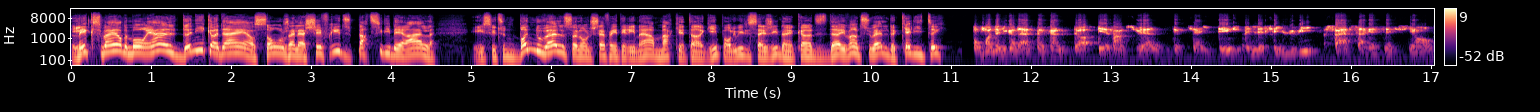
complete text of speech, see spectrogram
L'ex-maire de Montréal, Denis Coderre, songe à la chefferie du Parti libéral. Et c'est une bonne nouvelle selon le chef intérimaire Marc Tanguay. Pour lui, il s'agit d'un candidat éventuel de qualité. Pour moi, Denis Coderre, c'est un candidat éventuel de qualité. Je vais le laisser lui faire sa réflexion.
